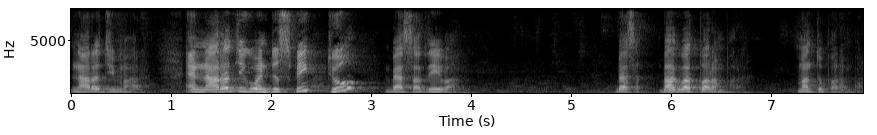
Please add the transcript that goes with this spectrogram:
Naradji Maharaj. And Naradji going to speak to Vyasadeva. Vyasa, Bhagavat Parampara, Mantu Parampara.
